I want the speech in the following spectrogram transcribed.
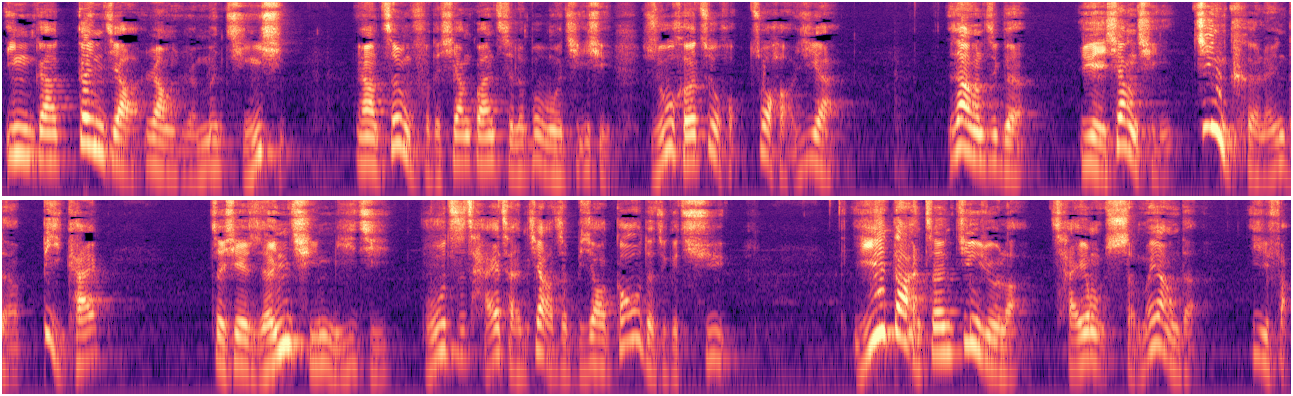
应该更加让人们警醒，让政府的相关职能部门警醒，如何做好做好议案。让这个远向情尽可能的避开这些人群密集、物质财产价值比较高的这个区域。一旦真进入了，采用什么样的译法？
